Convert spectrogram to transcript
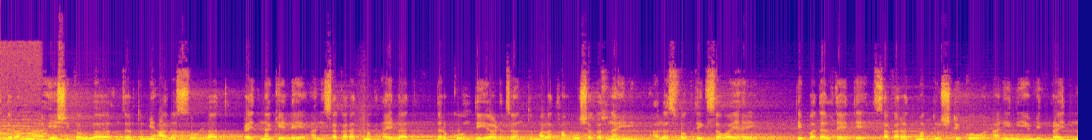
इतरांना हे शिकवलं जर तुम्ही आलस सोडलात प्रयत्न केले आणि सकारात्मक राहिलात तर कोणतीही अडचण तुम्हाला थांबवू शकत नाही. आलस फक्त एक सवय आहे. ती बदलता येते. सकारात्मक दृष्टिकोन आणि नियमित प्रयत्न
